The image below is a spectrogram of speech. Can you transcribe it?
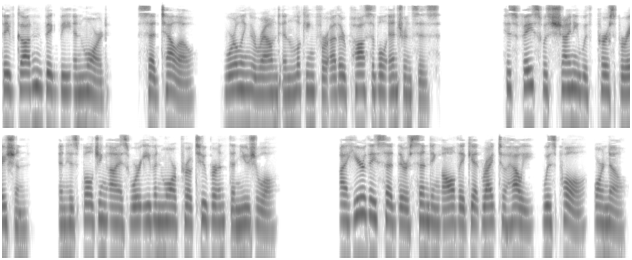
They've gotten Bigby and Mord, said Tallow, whirling around and looking for other possible entrances. His face was shiny with perspiration, and his bulging eyes were even more protuberant than usual. I hear they said they're sending all they get right to Howie, Wispole, or no.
